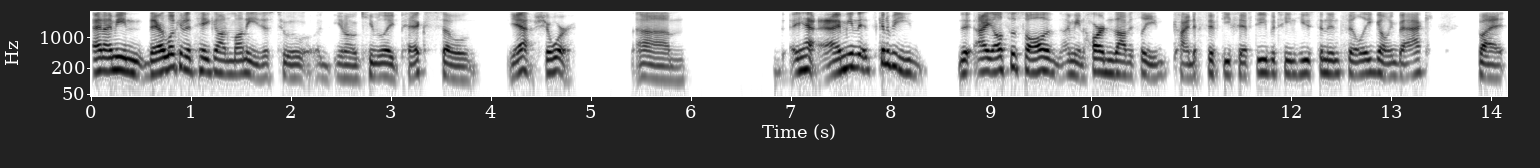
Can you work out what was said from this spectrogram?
And I mean they're looking to take on money just to you know accumulate picks. So yeah, sure. Um, yeah, I mean it's gonna be. I also saw. I mean Harden's obviously kind of 50-50 between Houston and Philly going back, but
